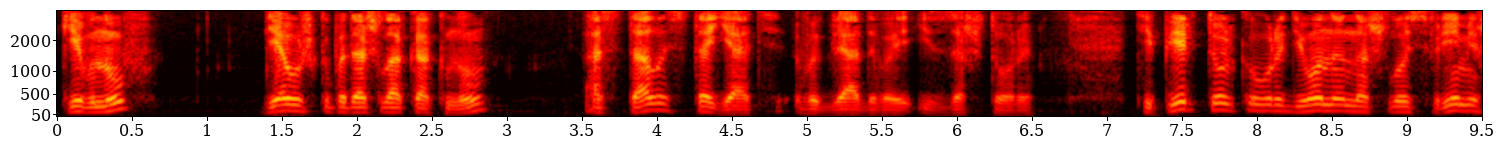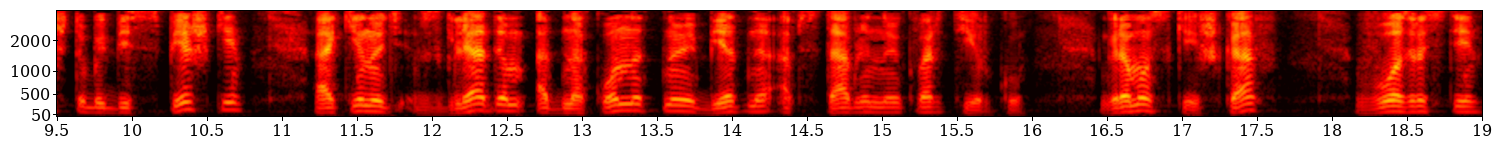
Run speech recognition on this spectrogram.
Кивнув, девушка подошла к окну, осталась стоять, выглядывая из-за шторы. Теперь только у Родиона нашлось время, чтобы без спешки окинуть взглядом однокомнатную, бедно обставленную квартирку. Громоздкий шкаф в возрасте,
